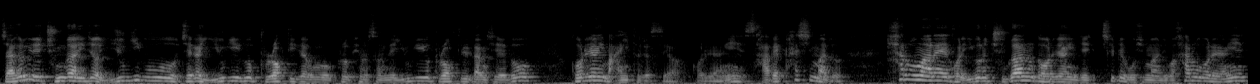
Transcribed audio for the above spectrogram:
자 그리고 이제 중간이죠. 629 제가 629 블록딜이라고 그런 표현을 썼는데 629 블록딜 당시에도 거래량이 많이 터졌어요. 거래량이 480만 주. 하루 만에 거래 이거는 주간 거래량이 이제 750만 주고 하루 거래량이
